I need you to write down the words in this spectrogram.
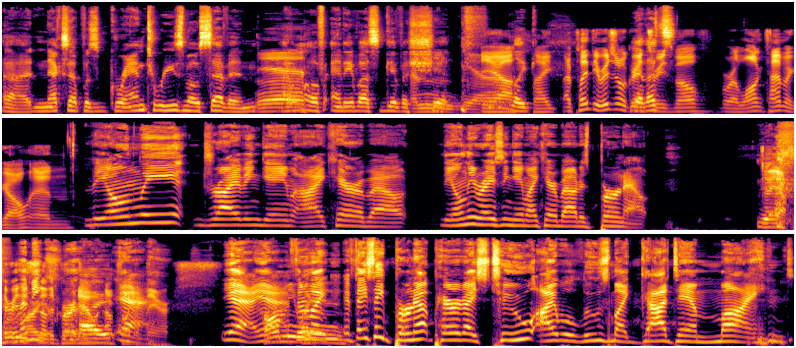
Uh, next up was Gran Turismo Seven. I don't know if any of us give a I shit. mean, yeah. Yeah, Like- I, I played the original Gran Yeah, Turismo for a long time ago, and The only driving game I care about, the only racing game I care about is Burnout. yeah, yeah there is Let me- another burnout. I- I'm fucking Yeah. there. Yeah, yeah. If they're like, when- if they say Burnout Paradise 2, I will lose my goddamn mind.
